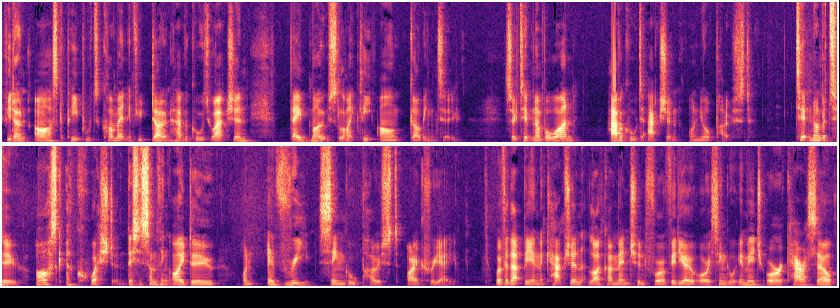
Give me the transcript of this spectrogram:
If you don't ask people to comment, if you don't have a call to action, they most likely aren't going to. So, tip number one have a call to action on your post. Tip number two ask a question. This is something I do on every single post I create whether that be in the caption, like I mentioned for a video or a single image, or a carousel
